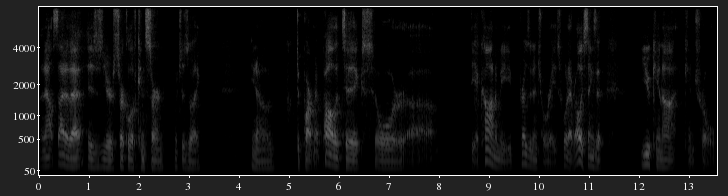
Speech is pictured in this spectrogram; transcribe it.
And outside of that is your circle of concern, which is like, you know, department politics or uh, the economy, presidential race, whatever, all these things that you cannot control.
